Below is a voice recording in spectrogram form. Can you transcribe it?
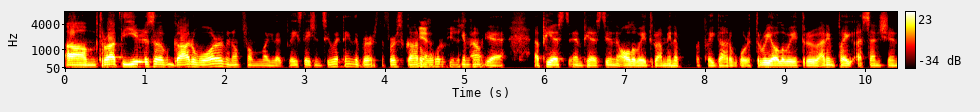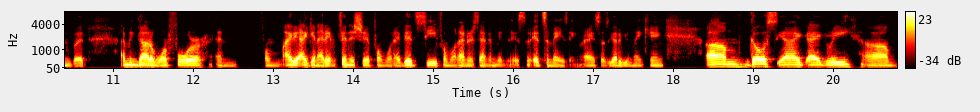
um, throughout the years of God of War, you know, from like that PlayStation Two, I think the first the first God Yeah, of War came PS2. out, yeah, a PS and PS2, and all the way through. I mean, I, I played God of War three all the way through. I didn't play Ascension, but I mean God of War four, and from I again I didn't finish it. From what I did see, from what I understand, I mean it's it's amazing, right? So it's got to be my king. Um, Ghost, yeah, I, I agree. Um,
